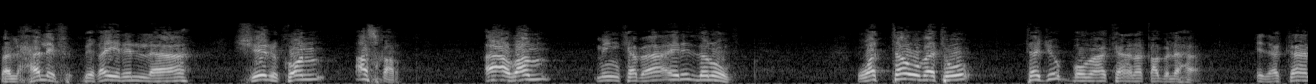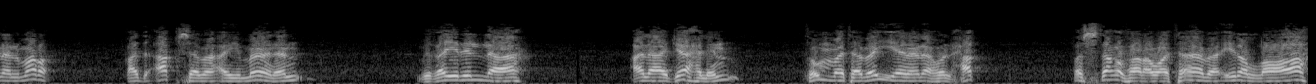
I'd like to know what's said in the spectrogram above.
فالحلف بغير الله شرك أصغر أعظم من كبائر الذنوب. والتوبة تجب ما كان قبلها. إذا كان المرء قد أقسم أيمانا بغير الله على جهل ثم تبين له الحق فاستغفر وتاب إلى الله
